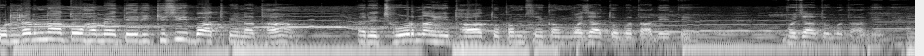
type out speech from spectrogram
और लड़ना तो हमें तेरी किसी बात पे ना था। अरे छोड़ना ही था तो कम से कम वजह तो बता देते। वजह तो बता देते।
